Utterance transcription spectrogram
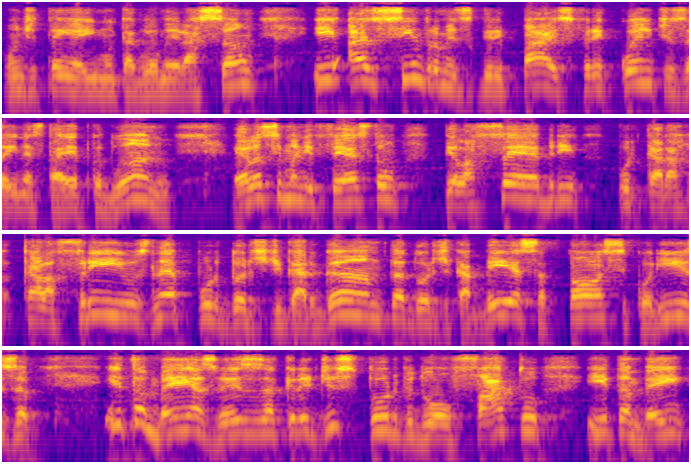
Onde tem aí muita aglomeração. E as síndromes gripais frequentes aí nesta época do ano, elas se manifestam pela febre, por calafrios, né? Por dores de garganta, dor de cabeça, tosse, coriza e também, às vezes, aquele distúrbio do olfato e também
